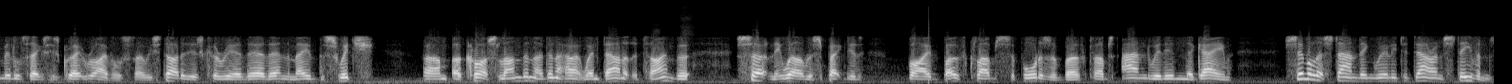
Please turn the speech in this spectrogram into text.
Middlesex, his great rival. So he started his career there, then made the switch um, across London. I don't know how it went down at the time, but certainly well respected by both clubs, supporters of both clubs, and within the game. Similar standing, really, to Darren Stevens,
